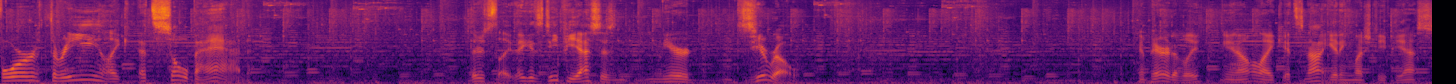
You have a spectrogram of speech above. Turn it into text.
4-3? Like, that's so bad. There's like, like its DPS is near zero. Comparatively, you know, like it's not getting much DPS.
